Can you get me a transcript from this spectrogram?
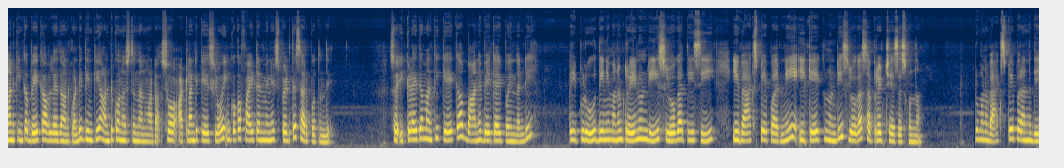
మనకి ఇంకా బేక్ అవ్వలేదు అనుకోండి దీనికి అంటుకొని వస్తుంది అనమాట సో అట్లాంటి కేసులో ఇంకొక ఫైవ్ టెన్ మినిట్స్ పెడితే సరిపోతుంది. సో ఇక్కడైతే మనకి కేక్ బాగానే బేక్ అయిపోయిందండి. ఇప్పుడు దీన్ని మనం ట్రే నుండి స్లోగా తీసి ఈ వ్యాక్స్ పేపర్ని ఈ కేక్ నుండి స్లోగా సపరేట్ చేసేసుకుందాం. ఇప్పుడు మనం వ్యాక్స్ పేపర్ అన్నది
